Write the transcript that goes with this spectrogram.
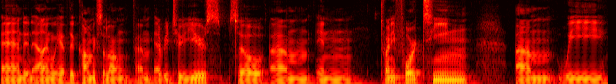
and in Erlangen we have the comic salon um, every two years. So um, in 2014, um, we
